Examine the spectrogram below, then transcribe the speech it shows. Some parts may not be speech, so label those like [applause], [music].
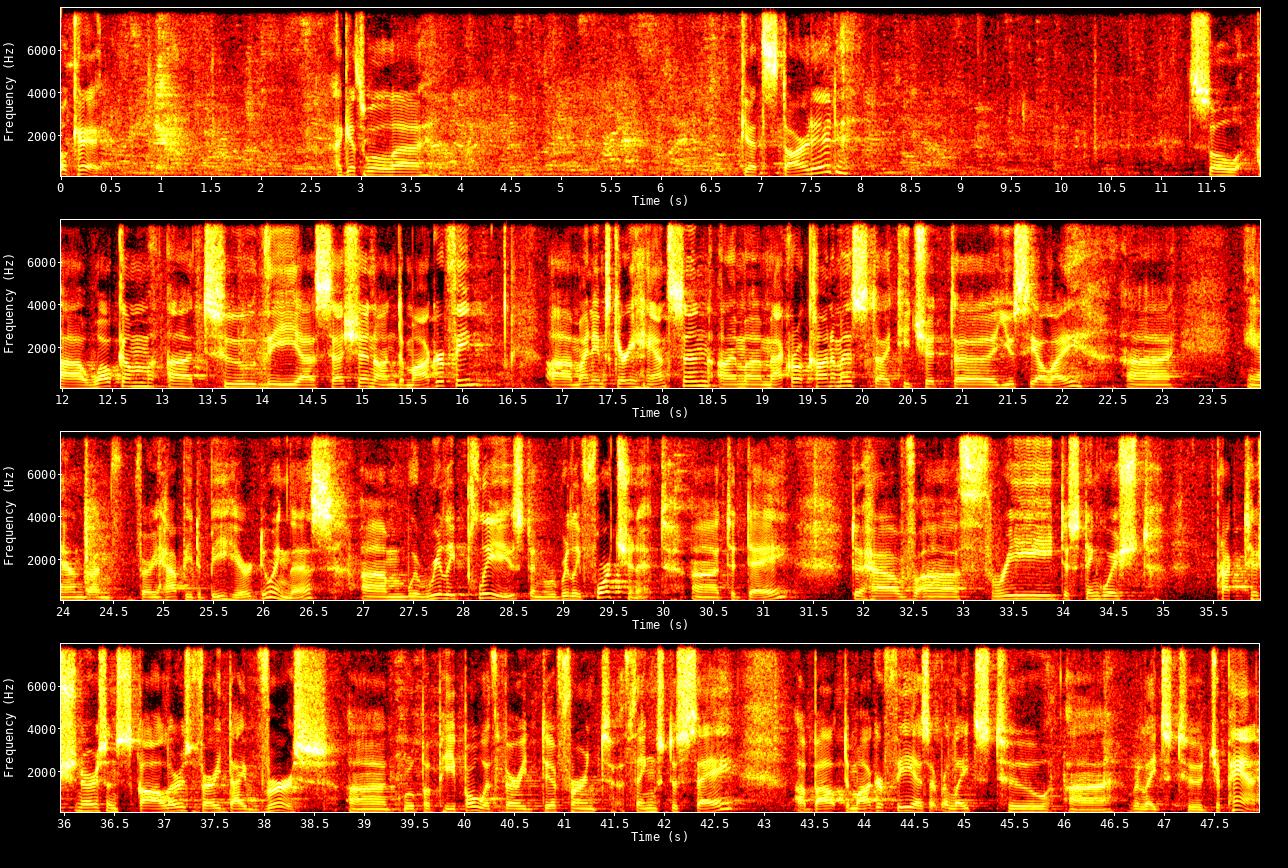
Okay. I guess we'll uh, get started. So uh, welcome uh, to the uh, session on demography. Uh, my name's Gary Hansen. I'm a macroeconomist. I teach at uh, UCLA. And I'm very happy to be here doing this. Um, we're really pleased and we're really fortunate uh, today to have uh, three distinguished practitioners and scholars, very diverse uh, group of people with very different things to say about demography as it relates to uh, relates to Japan.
